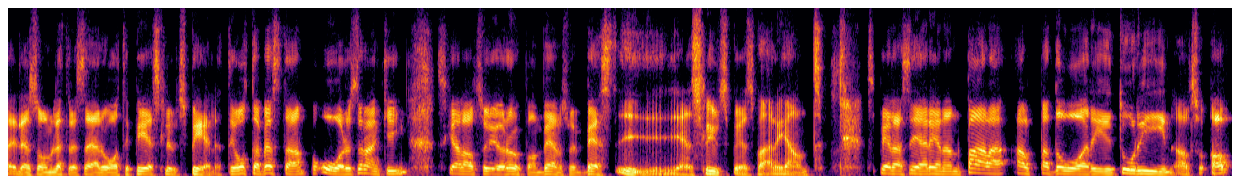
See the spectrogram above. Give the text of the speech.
eller som lättare säga då, ATP-slutspelet. De åtta bästa på årets ranking ska alltså göra upp om vem som är bäst i en slutspelsvariant. Spelas i arenan Para Alpadori Turin alltså. Ja.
